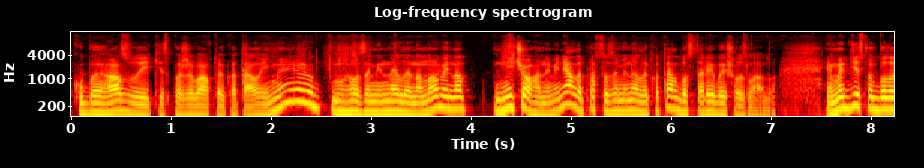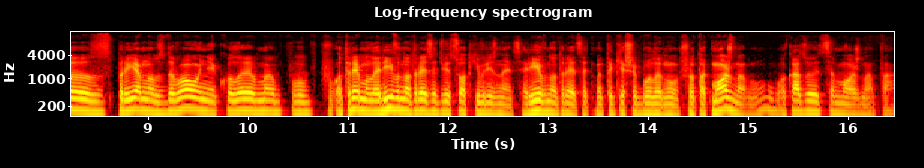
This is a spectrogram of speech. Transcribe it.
куби газу, які споживав той котел. І ми його замінили на новий. На, нічого не міняли, просто замінили котел, бо старий вийшов з ладу. І ми дійсно були приємно здивовані, коли ми отримали рівно 30% різниці. Рівно 30%. Ми такі ще були, ну що так можна? Ну, оказується, можна, так.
